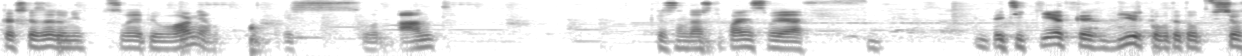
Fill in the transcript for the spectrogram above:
Как сказали, у них своя пивоварня из вот Ант. Краснодарский парень своя этикетка, бирка, вот это вот все,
